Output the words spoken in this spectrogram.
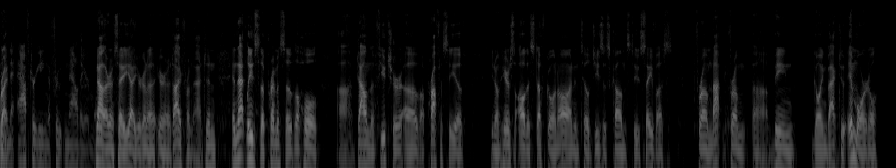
Right. After eating the fruit, now they are immortal. now they're going to say, yeah, you're going to you're going to die from that, and and that leads to the premise of the whole uh, down the future of a prophecy of, you know, here's all this stuff going on until Jesus comes to save us from not from uh, being going back to immortal,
